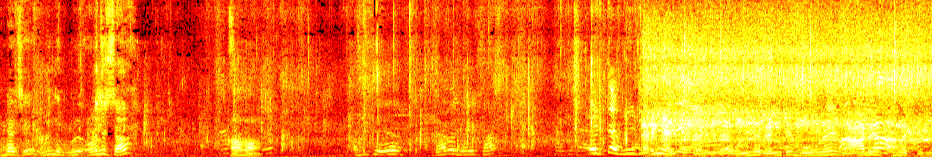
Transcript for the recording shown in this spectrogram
என்னாச்சு? விழுந்து உடஞ்சிச்சா ஆமாம் அதுக்கு டேமேஜ் ஆயிடுச்சா எடுத்த? வீடு. நிறைய இருக்கு சார் இதில் ஒன்று ரெண்டு மூணு நாலு சும்மா இருக்குது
